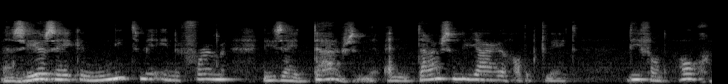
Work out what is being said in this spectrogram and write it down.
En zeer zeker niet meer in de vormen die zij duizenden en duizenden jaren hadden bekleed, die van hoge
